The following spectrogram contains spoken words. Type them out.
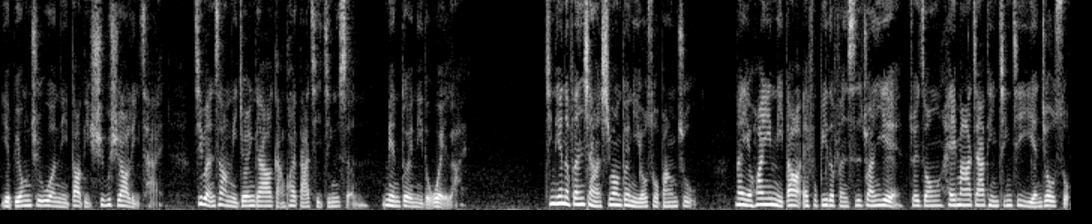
也不用去问你到底需不需要理财，基本上你就应该要赶快打起精神，面对你的未来。今天的分享希望对你有所帮助，那也欢迎你到 FB 的粉丝专业追踪黑妈家庭经济研究所。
